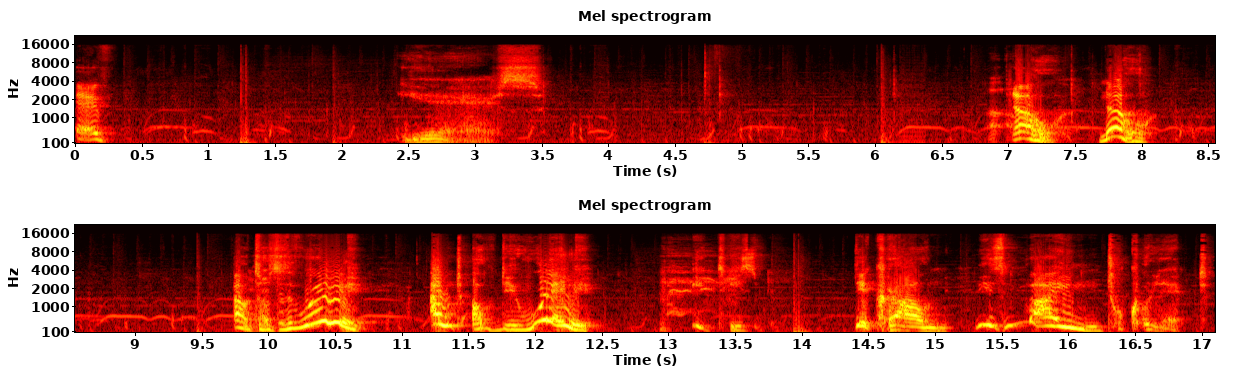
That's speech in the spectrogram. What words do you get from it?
If Yes. no! No! Out of the way! Out of the way! It is. The crown is mine to collect.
